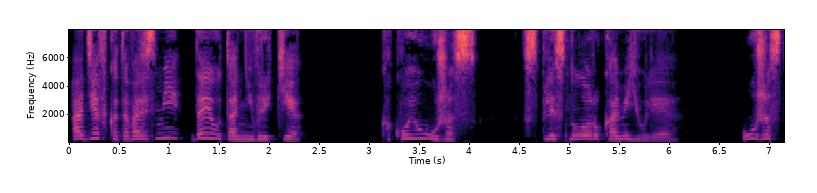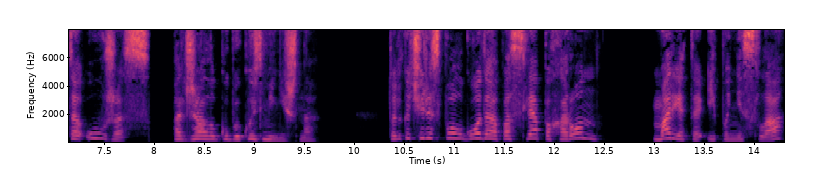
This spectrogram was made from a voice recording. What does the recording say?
а девка-то возьми, да и утони в реке. Какой ужас! Всплеснула руками Юлия. Ужас-то ужас! Поджала губы Кузьминишна. Только через полгода после похорон Марья-то и понесла,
